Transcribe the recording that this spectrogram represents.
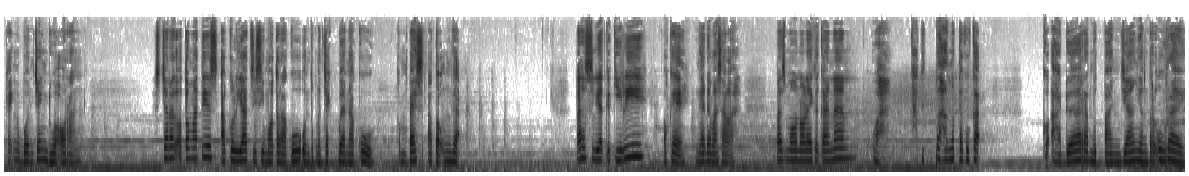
kayak ngebonceng dua orang. Secara otomatis aku lihat sisi motor aku untuk ngecek ban aku, kempes atau enggak. Pas lihat ke kiri, oke, okay, nggak ada masalah. Pas mau noleh ke kanan, wah, kaget banget aku kak. Kok ada rambut panjang yang terurai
